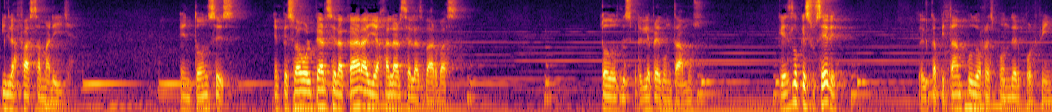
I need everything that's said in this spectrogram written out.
y la faz amarilla. Entonces empezó a golpearse la cara y a jalarse las barbas. Todos le preguntamos, ¿qué es lo que sucede? El capitán pudo responder por fin.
